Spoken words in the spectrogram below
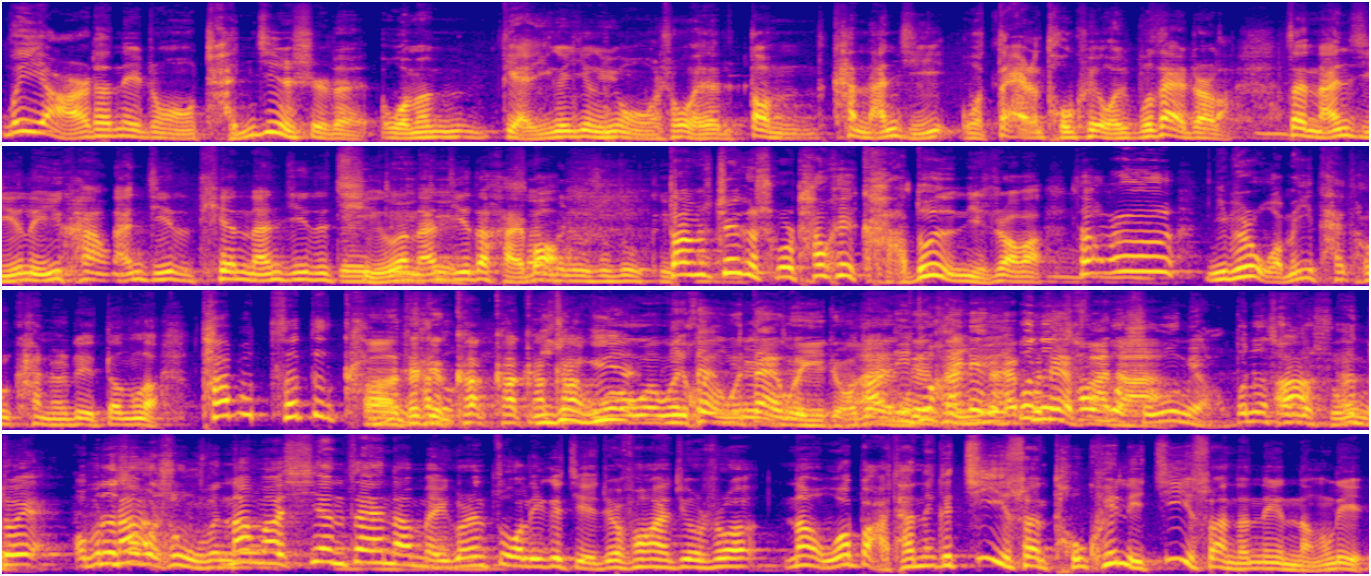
VR 的那种沉浸式的，我们点一个应用，我说我要到看南极，我戴着头盔，我就不在这儿了，在南极了，一看南极的天、南极的企鹅、南极的海豹。360度可以，但是这个时候它会卡顿，你知道吧？它呃，你比如我们一抬头看着这灯了，它不，它都卡啊，顿，他就顿咔咔咔咔，你就晕，我我我戴过一种啊，你就很晕不能超过十五秒，不能超过十五秒，啊对，我，不能超过那十五分钟。那么现在呢，美国人做了一个解决方案，就是说，那我把他那个计算头盔计算的那个能力，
